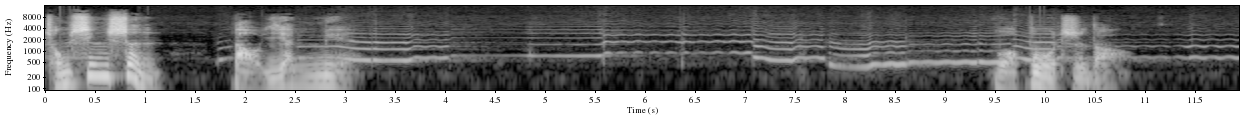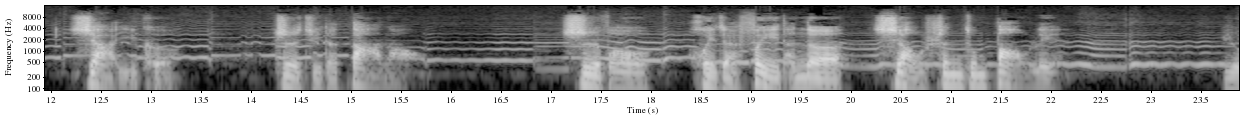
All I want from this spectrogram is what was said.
从兴盛到湮灭。我不知道。下一刻，自己的大脑是否会在沸腾的笑声中爆裂，如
